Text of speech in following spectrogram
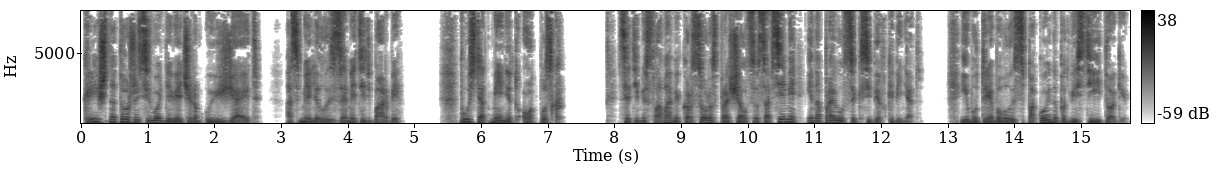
Кришна тоже сегодня вечером уезжает, осмелилась заметить Барби. Пусть отменит отпуск. С этими словами Корсо распрощался со всеми и направился к себе в кабинет. Ему требовалось спокойно подвести итоги.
